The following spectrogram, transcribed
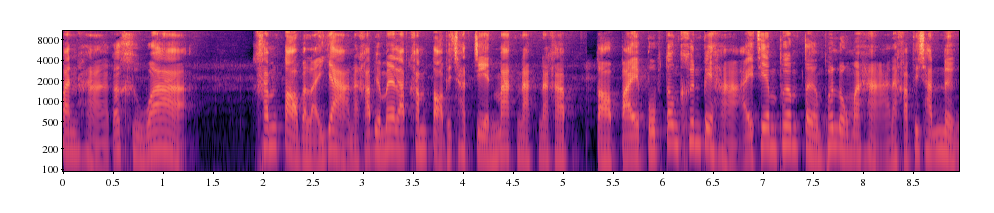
ปัญหาก็คือว่าคำตอบหลายอย่างนะครับ ยังไม่ได้รับคำตอบที่ชัดเจนมากนักนะครับ ต่อไปปุ๊บต้องขึ้นไปหา item เพิ่มเติมเพื่อลงมาหานะครับที่ชั้นหนึ่ง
